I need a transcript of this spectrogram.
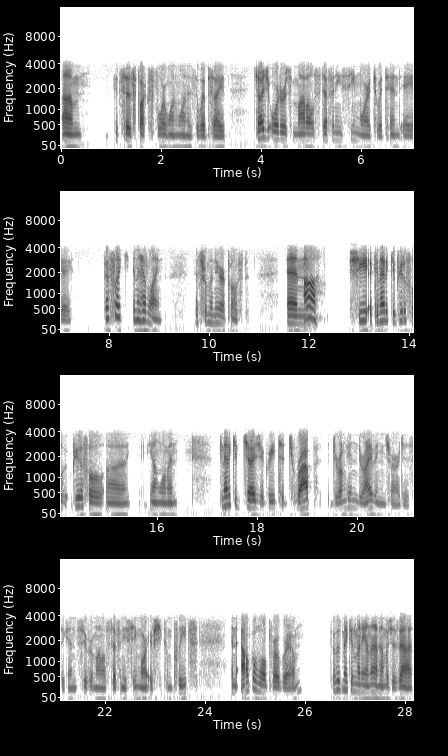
Um, it says Fox 411 is the website. Judge orders model Stephanie Seymour to attend AA. That's like in the headline. It's from the New York Post. And ah she, a Connecticut beautiful, beautiful uh, young woman, Connecticut judge agreed to drop drunken driving charges against supermodel Stephanie Seymour if she completes an alcohol program. So who's making money on that? How much is that?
